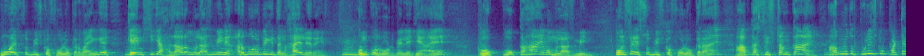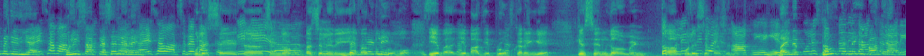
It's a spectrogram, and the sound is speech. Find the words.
وہ ایس او پیز کو فالو کروائیں گے۔ کے ایم سی کے ہزاروں ملازمین اربوں روپے کی تنخواہیں لے رہے ہیں۔ ان کو روڈ پہ لے کے آئیں۔ وہ کہاں ہیں وہ ملازمین؟ ان سے ایس او پیز کو فالو کرائیں۔ آپ کا سسٹم کہاں ہے؟ آپ نے تو پولیس کو پٹے پہ دے دیا ہے۔ پولیس صاحب پیسے لے رہے ہیں۔ پولیس سے سندھ گورنمنٹ پیسے لے رہی ہے۔ یہ بات یہ پروف کریں گے کہ سندھ گورنمنٹ پولیس سے پیسے لے رہی ہے۔ بھائی میں پروف کرنے کی بات ہے۔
